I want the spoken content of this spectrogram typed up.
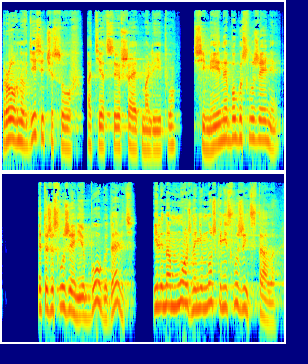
Ровно в десять часов отец совершает молитву, семейное богослужение. Это же служение Богу, да ведь? Или нам можно немножко не служить стало –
